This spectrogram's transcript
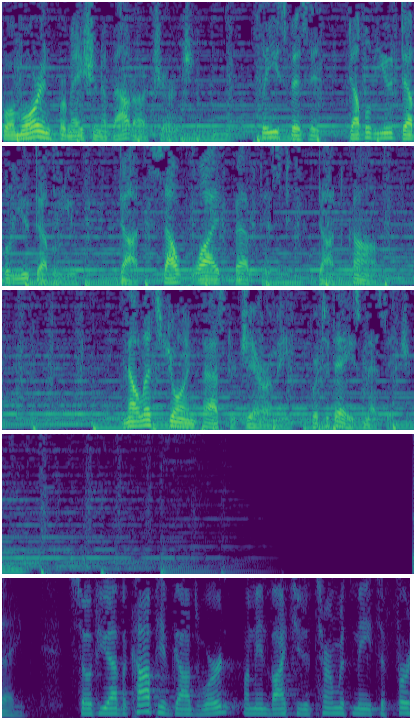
For more information about our church, please visit www.southwidebaptist.com. Now let's join Pastor Jeremy for today's message. So if you have a copy of God's Word, let me invite you to turn with me to 1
